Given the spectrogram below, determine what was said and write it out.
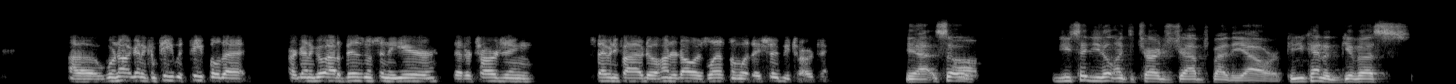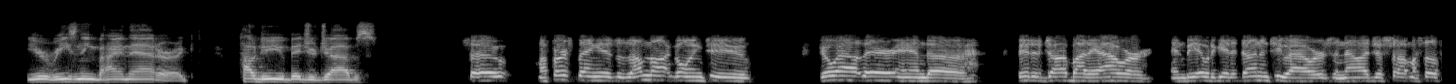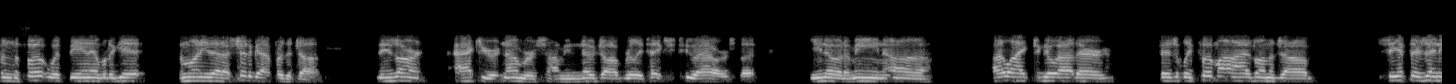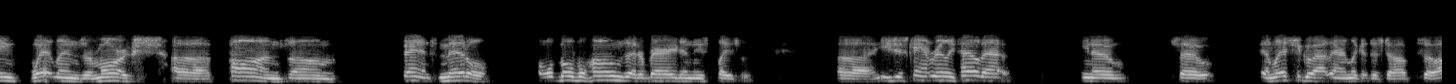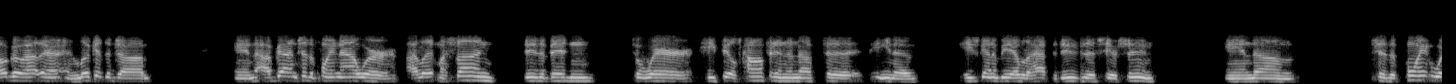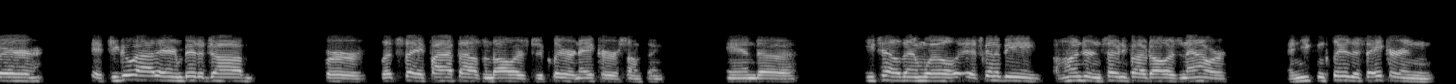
uh, we're not going to compete with people that are going to go out of business in a year that are charging seventy-five to hundred dollars less than what they should be charging. Yeah. So um, you said you don't like to charge jobs by the hour. Can you kind of give us your reasoning behind that, or how do you bid your jobs? So my first thing is, is I'm not going to go out there and uh, bid a job by the hour and be able to get it done in two hours. And now I just shot myself in the foot with being able to get the money that I should have got for the job. These aren't accurate numbers. I mean, no job really takes you two hours, but you know what I mean. Uh, I like to go out there, physically put my eyes on the job, see if there's any wetlands or marsh, uh, ponds, um, fence, metal, old mobile homes that are buried in these places. Uh, you just can't really tell that, you know. So unless you go out there and look at this job, so I'll go out there and look at the job, and I've gotten to the point now where I let my son do the bidding to where he feels confident enough to, you know, he's going to be able to have to do this here soon, and um, to the point where if you go out there and bid a job for let's say five thousand dollars to clear an acre or something, and uh, you tell them, well, it's going to be one hundred and seventy-five dollars an hour, and you can clear this acre in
